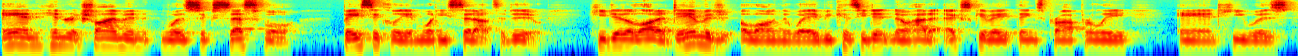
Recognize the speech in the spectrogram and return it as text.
And Heinrich Schliemann was successful basically in what he set out to do. He did a lot of damage along the way because he didn't know how to excavate things properly and he was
